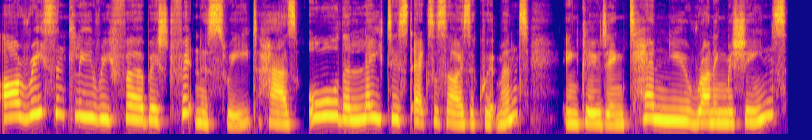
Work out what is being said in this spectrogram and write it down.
Our recently refurbished fitness suite has all the latest exercise equipment, including 10 new running machines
